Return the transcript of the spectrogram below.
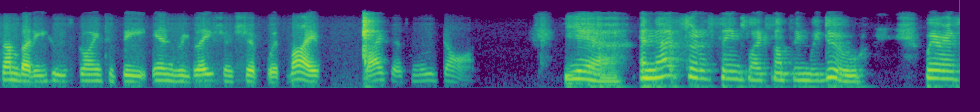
somebody who's going to be in relationship with life, life has moved on. Yeah, and that sort of seems like something we do. Whereas,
